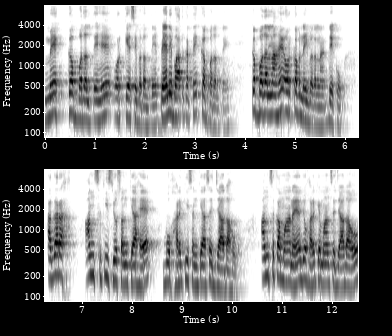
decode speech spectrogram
में कब बदलते हैं और कैसे बदलते हैं? पहले बात करते हैं, कब बदलते हैं। कब बदलना है और कब नहीं बदलना है? देखो, अगर अंश की जो संख्या है, वो हर की संख्या से ज़्यादा हो। अंश का मान है, जो हर के मान से ज़्यादा हो,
